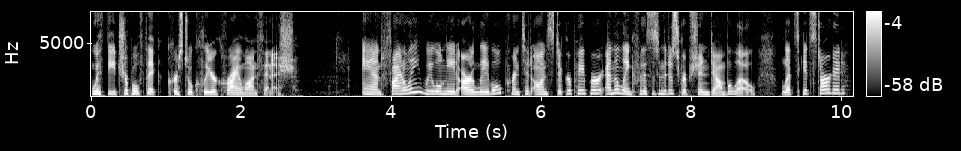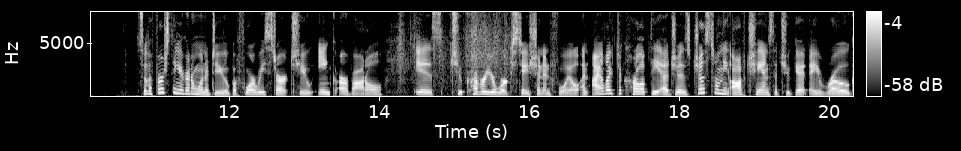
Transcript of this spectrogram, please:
with the triple thick crystal clear Krylon finish. And finally, we will need our label printed on sticker paper, and the link for this is in the description down below. Let's get started. So the first thing you're going to want to do before we start to ink our bottle is to cover your workstation in foil. And I like to curl up the edges just on the off chance that you get a rogue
